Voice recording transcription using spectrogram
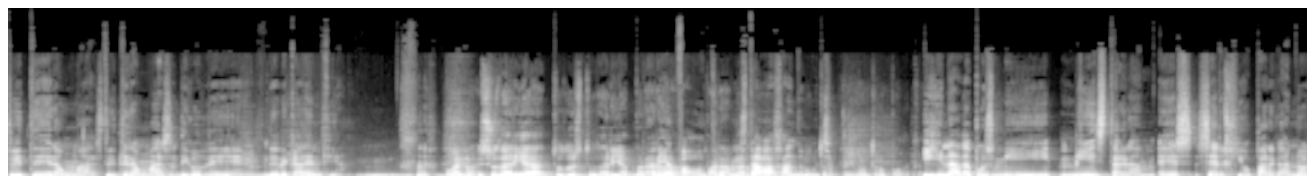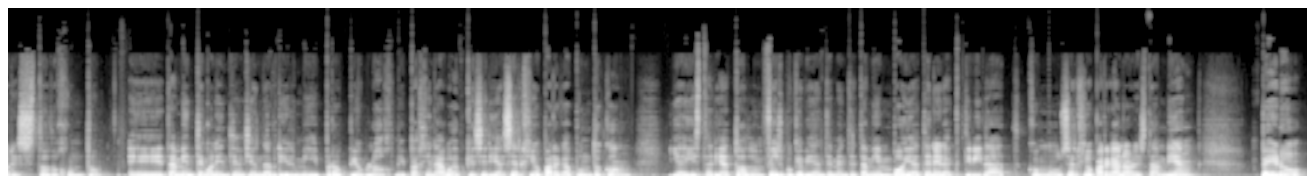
Twitter aún más. Twitter aún más, digo, de, de decadencia. Mm, Bueno, eso daría, todo esto daría para, Daría pa otro, para hablar está bajando mucho. en otro podcast. Y nada, pues mi, mi Instagram es Sergio Parga Nores, todo junto. Eh, también tengo la intención de abrir mi propio blog, mi página web, que sería sergioparga.com, y ahí estaría todo. En Facebook, evidentemente, también voy a tener actividad, como Sergio Parga Nores también, pero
